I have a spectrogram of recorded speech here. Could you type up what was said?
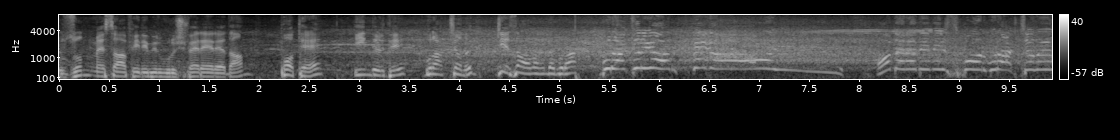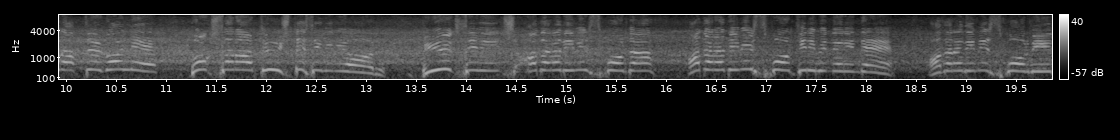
Uzun mesafeli bir vuruş Ferreira'dan. Pote indirdi. Burak Çalık ceza alanında Burak. Burak kırıyor ve gol! Adana Demirspor Burak Çalık'ın attığı golle 90 artı 3'te seviniyor. Büyük sevinç Adana Demirspor'da. Adana Demirspor tribünlerinde. Adana Demirspor 1,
